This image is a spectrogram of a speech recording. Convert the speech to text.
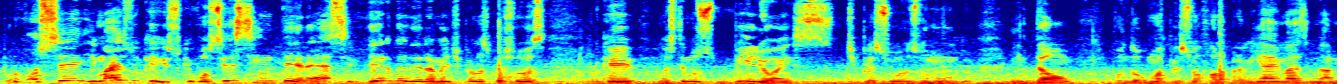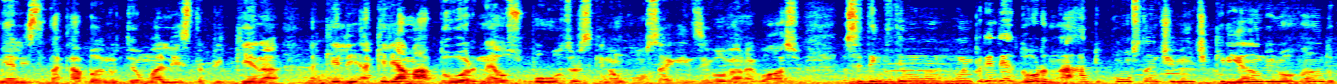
por você e mais do que isso, que você se interesse verdadeiramente pelas pessoas, porque nós temos bilhões de pessoas no mundo. Então, quando alguma pessoa fala para mim, ah, mas a minha lista está acabando, ter uma lista pequena, aquele, aquele amador, né? Os posers que não conseguem desenvolver o um negócio, você tem que ter um, um, empreendedor nato, constantemente criando, inovando.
